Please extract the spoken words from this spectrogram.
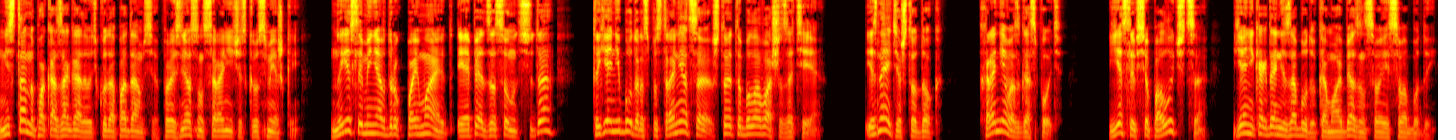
«Не стану пока загадывать, куда подамся», — произнес он с иронической усмешкой. «Но если меня вдруг поймают и опять засунут сюда, то я не буду распространяться, что это была ваша затея. И знаете что, док? Храни вас Господь. Если все получится, я никогда не забуду, кому обязан своей свободой.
